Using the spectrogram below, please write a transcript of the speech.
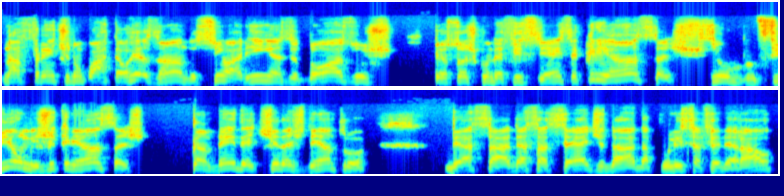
na frente de um quartel rezando, senhorinhas, idosos, pessoas com deficiência, crianças, filmes de crianças também detidas dentro dessa, dessa sede da, da Polícia Federal.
